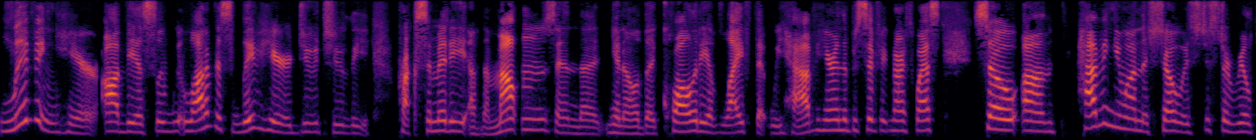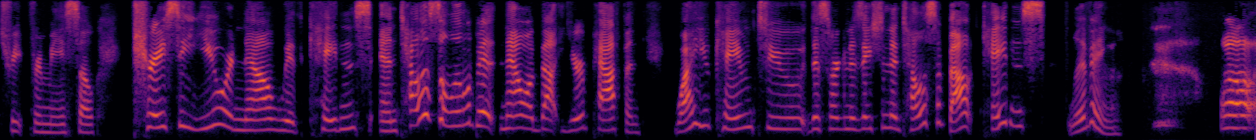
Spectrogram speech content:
living here, obviously, a lot of us live here due to the proximity of the mountains and the, you know, the quality of life that we have here in the Pacific Northwest. So, um, having you on the show is just a real treat for me. So, Tracy, you are now with Cadence, and tell us a little bit now about your path and why you came to this organization, and tell us about Cadence Living. Well,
